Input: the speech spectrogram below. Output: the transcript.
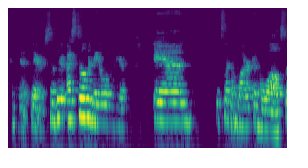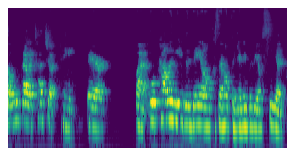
hang that there. So there, I still have a nail over here and looks like a mark in the wall. So we've got a touch up paint there, but we'll probably leave the nail because I don't think anybody will see it.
